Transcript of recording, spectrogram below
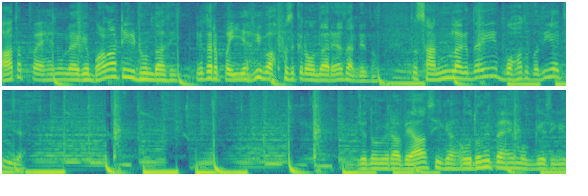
ਆ ਤਾਂ ਪੈਸੇ ਨੂੰ ਲੈ ਕੇ ਬਾਹਲਾ ਢੀਠ ਹੁੰਦਾ ਸੀ। ਇਹ ਤਾਂ ਰੁਪਈਆ ਵੀ ਵਾਪਸ ਕਰਾਉਂਦਾ ਰਿਹਾ ਸਾਡੇ ਤੋਂ। ਤਾਂ ਸਾਨੂੰ ਲੱਗਦਾ ਇਹ ਬਹੁਤ ਵਧੀਆ ਚੀਜ਼ ਹੈ। ਜਦੋਂ ਮੇਰਾ ਵਿਆਹ ਸੀਗਾ ਉਦੋਂ ਵੀ ਪੈਸੇ ਮੁੱਕ ਗਏ ਸੀਗੇ।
